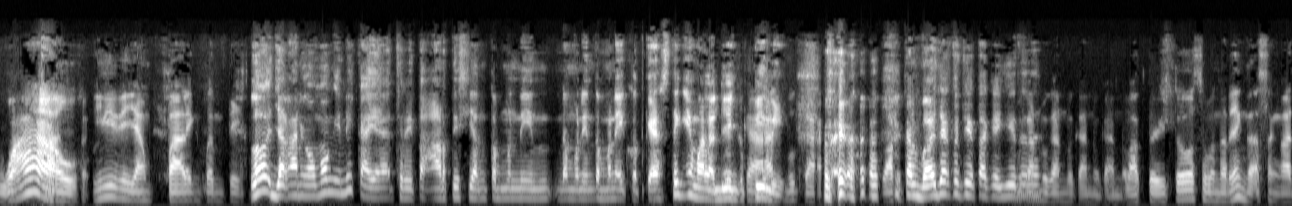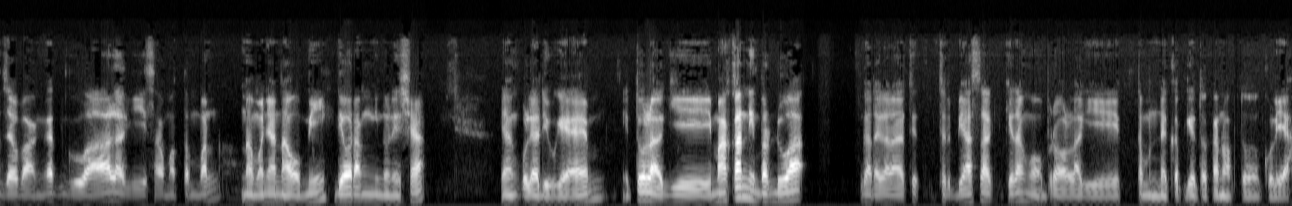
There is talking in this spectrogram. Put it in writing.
Wow. Nah, ini nih yang paling penting. Lo jangan ngomong ini kayak cerita artis yang temenin nemenin temennya ikut casting ya malah dia yang kepilih. Bukan, bukan, Kan banyak tuh cerita kayak gitu. bukan, bukan, bukan, bukan. Waktu itu sebenarnya nggak sengaja banget. Gua lagi sama temen namanya Naomi, dia orang Indonesia yang kuliah di UGM. Itu lagi makan nih berdua. Gara-gara terbiasa kita ngobrol lagi temen deket gitu kan waktu kuliah.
